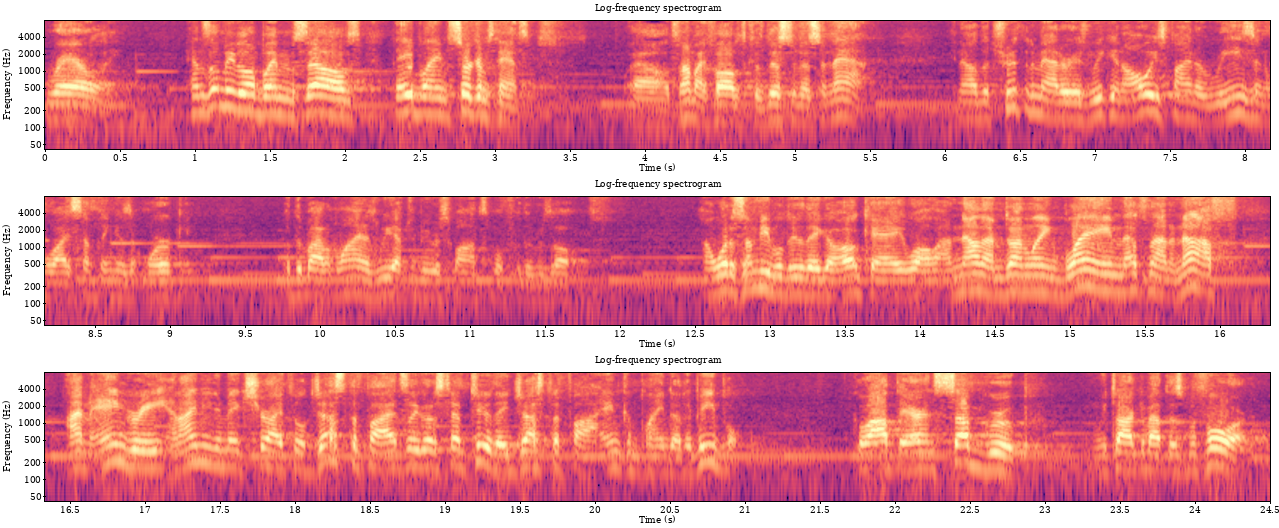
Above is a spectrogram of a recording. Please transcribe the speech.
Rarely. And some people don't blame themselves, they blame circumstances. Well, it's not my fault, it's because this and this and that. You know, the truth of the matter is we can always find a reason why something isn't working. But the bottom line is we have to be responsible for the results. Now, what do some people do? They go, okay, well, now that I'm done laying blame, that's not enough. I'm angry and I need to make sure I feel justified. So they go to step two. They justify and complain to other people. Go out there and subgroup. We talked about this before.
